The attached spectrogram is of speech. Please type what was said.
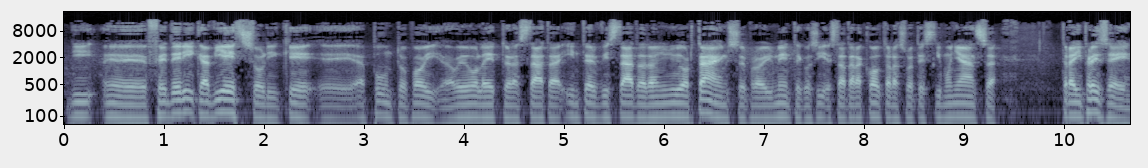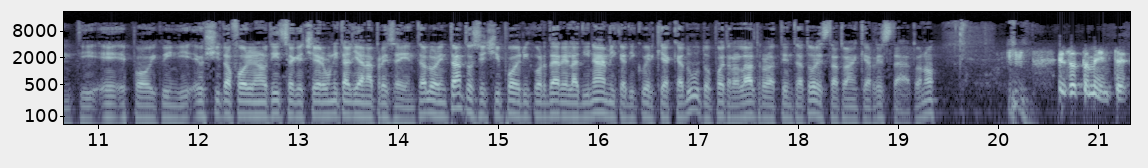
di eh, Federica Viezzoli che eh, appunto poi avevo letto era stata intervistata dal New York Times, probabilmente così è stata raccolta la sua testimonianza tra i presenti e, e, poi quindi è uscita fuori la notizia che c'era un'italiana presente. Allora intanto se ci puoi ricordare la dinamica di quel che è accaduto, poi tra l'altro l'attentatore è stato anche arrestato, no? Esattamente,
